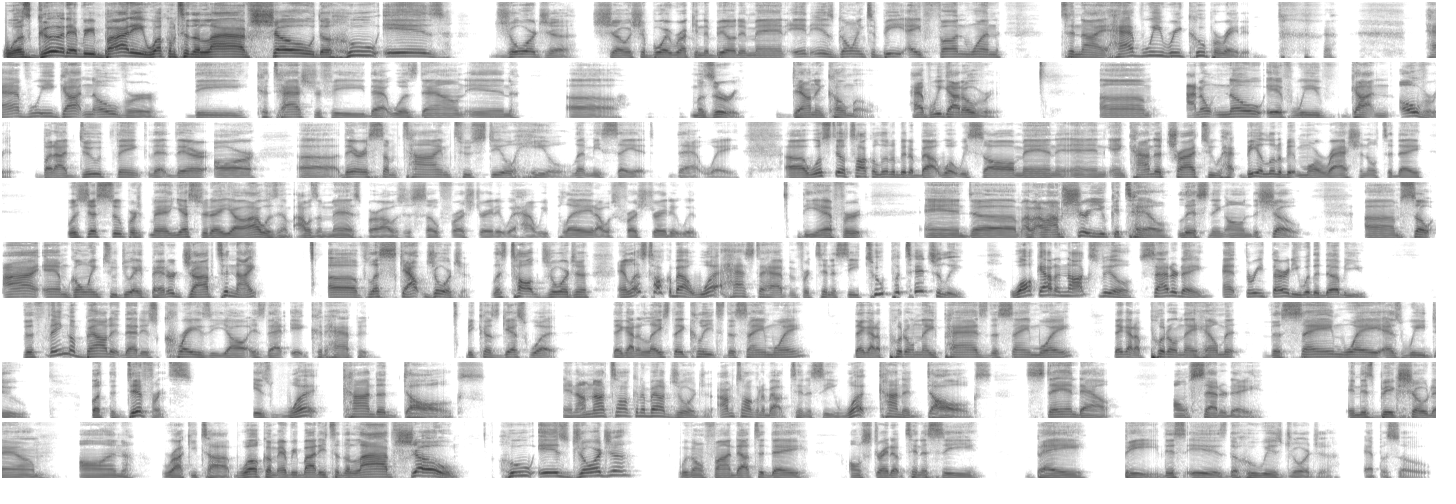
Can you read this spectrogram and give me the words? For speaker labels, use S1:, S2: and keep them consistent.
S1: What's good, everybody? Welcome to the live show, the Who is Georgia show. It's your boy Ruck in the building, man. It is going to be a fun one tonight. Have we recuperated? Have we gotten over the catastrophe that was down in uh Missouri, down in Como? Have we got over it? Um, I don't know if we've gotten over it but I do think that there are uh, there is some time to still heal. Let me say it that way. Uh, we'll still talk a little bit about what we saw, man, and and kind of try to ha- be a little bit more rational today. Was just super, man. Yesterday, y'all, I was I was a mess, bro. I was just so frustrated with how we played. I was frustrated with the effort, and um, I, I'm sure you could tell listening on the show. Um, so I am going to do a better job tonight of let's scout Georgia. Let's talk Georgia and let's talk about what has to happen for Tennessee to potentially walk out of Knoxville Saturday at 3:30 with a W. The thing about it that is crazy, y'all, is that it could happen. Because guess what? They got to lace their cleats the same way. They got to put on their pads the same way. They got to put on their helmet the same way as we do. But the difference is what kind of dogs, and I'm not talking about Georgia, I'm talking about Tennessee. What kind of dogs stand out on Saturday in this big showdown on Rocky Top? Welcome, everybody, to the live show. Who is Georgia? We're going to find out today on Straight Up Tennessee Bay B. This is the Who is Georgia episode.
